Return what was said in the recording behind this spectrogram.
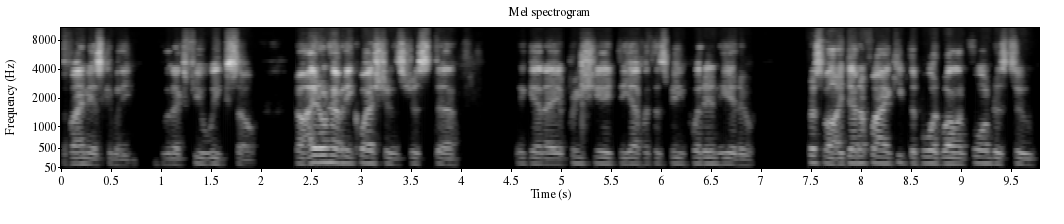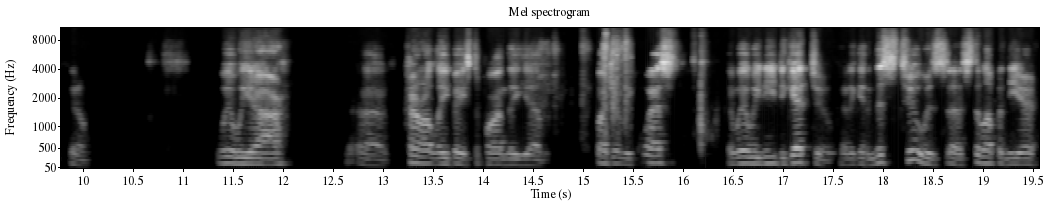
the Finance Committee for the next few weeks. So, no, I don't have any questions. Just, uh, again, I appreciate the effort that's being put in here to, first of all, identify and keep the board well informed as to, you know, where we are, uh, currently based upon the, uh, budget request. and where we need to get to. And again, this too is uh, still up in the air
